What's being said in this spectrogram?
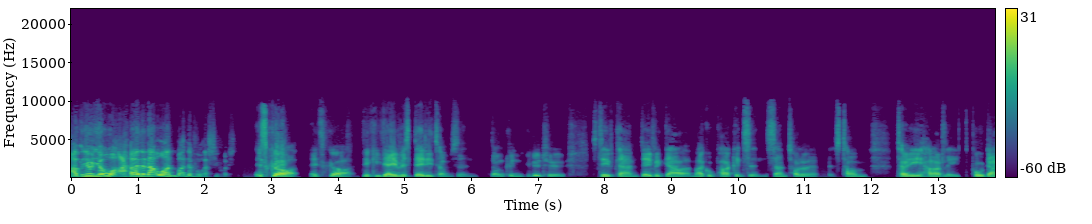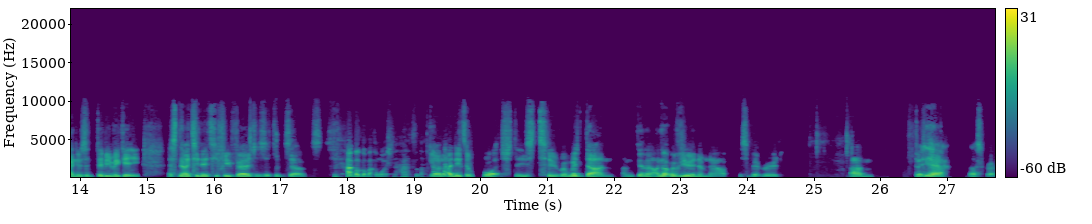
I, you, you know what? I heard of that one, but I never actually watched. It's got it's got Dickie Davies, Daley Thompson, Duncan Goodhew, Steve Cram, David Gower, Michael Parkinson, Sam Torrance, Tom Tony Hadley, Paul Daniels, and Debbie McGee as 1983 versions of themselves. I gotta go back and watch that. God, I need to watch these two. When we're done, I'm gonna. I'm not reviewing them now. It's a bit rude. Um, but yeah, that's great.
